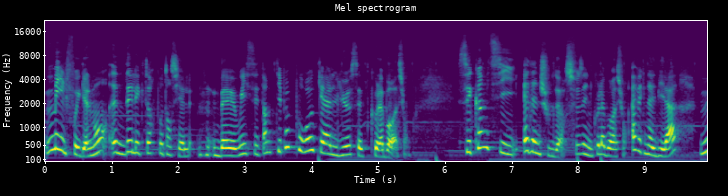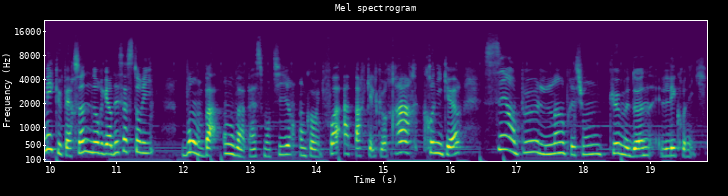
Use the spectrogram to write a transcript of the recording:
mais il faut également des lecteurs potentiels. ben oui, c'est un petit peu pour eux qu'a lieu cette collaboration. C'est comme si Eden Shoulders faisait une collaboration avec Nabila, mais que personne ne regardait sa story. Bon bah on va pas se mentir, encore une fois, à part quelques rares chroniqueurs, c'est un peu l'impression que me donnent les chroniques.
